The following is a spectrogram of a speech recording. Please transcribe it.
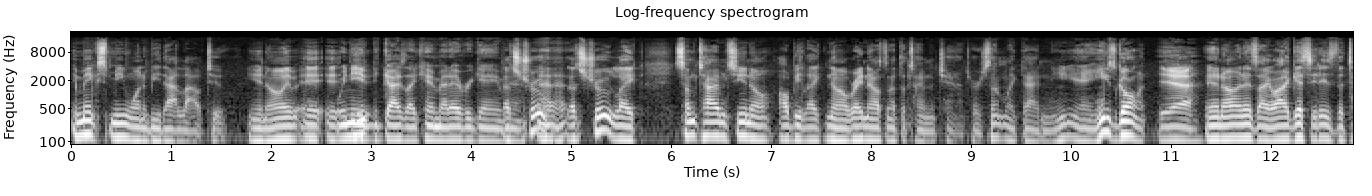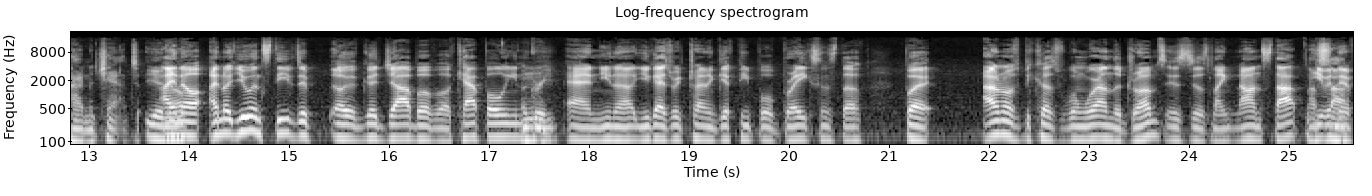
it makes me want to be that loud too. You know, it, it, it- we you- need guys like him at every game. that's man. true. That's true. Like sometimes, you know, I'll be like, no, right now it's not the time to chant or something like that, and he and he's going. Yeah. You know, and it's like, well, I guess it is the time to chant. You know? I know, I know. You and Steve did a good job of uh, capoing. Agreed. And you know, you guys were trying to give people breaks and stuff. But I don't know if it's because when we're on the drums, it's just like nonstop. Even if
